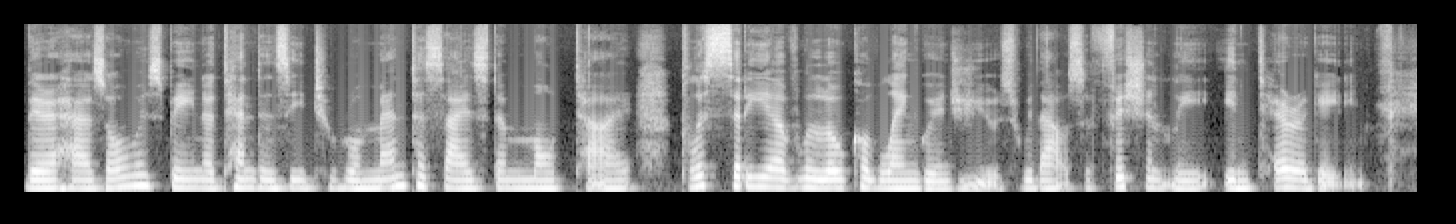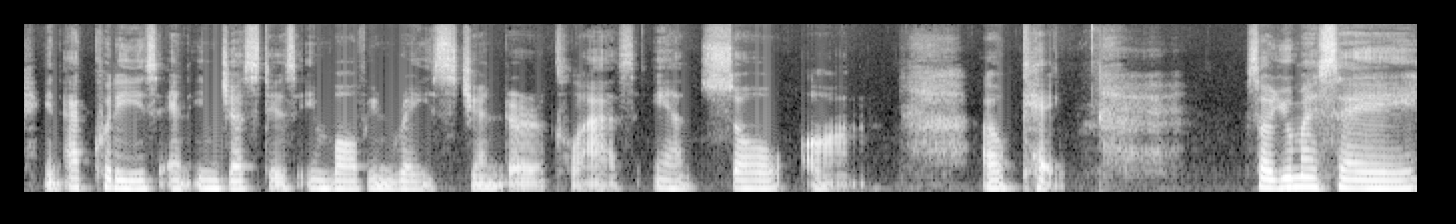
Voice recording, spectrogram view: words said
there has always been a tendency to romanticize the multiplicity of local language use without sufficiently interrogating inequities and injustice involving race, gender, class, and so on. Okay. So you might say,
